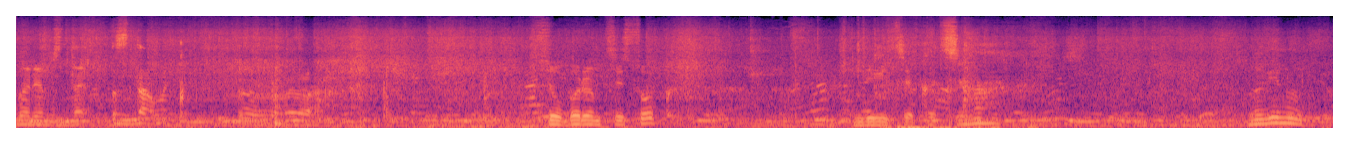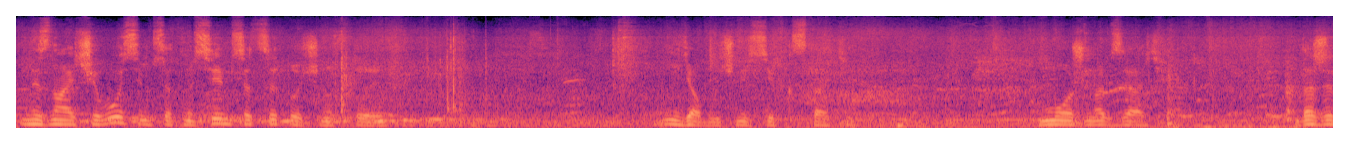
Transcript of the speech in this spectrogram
беремо зда- здалеку. Все, беремо цей сок. Дивіться, яка ціна. Ну він не знаю чи 80, але 70 це точно стоїть. І яблучний сік, кстати. Можна взяти. Даже,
